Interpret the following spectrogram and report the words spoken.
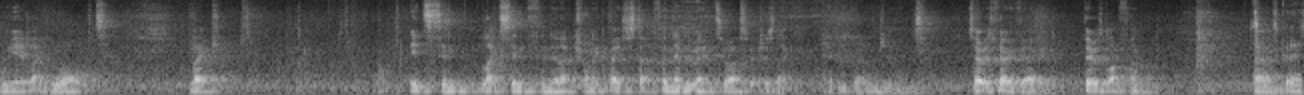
weird, like warped, like it's synth, like synth and electronic based stuff, and then we went into us, which was like heavy grunge, and it was, so it was very varied. But it was a lot of fun. Sounds Um, good.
